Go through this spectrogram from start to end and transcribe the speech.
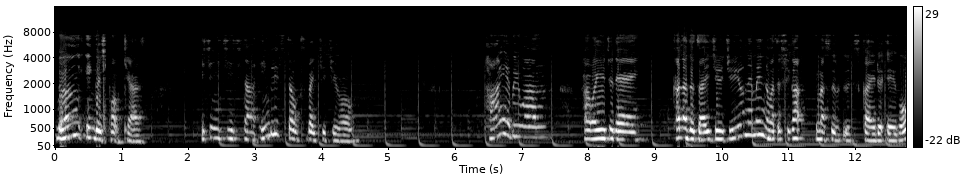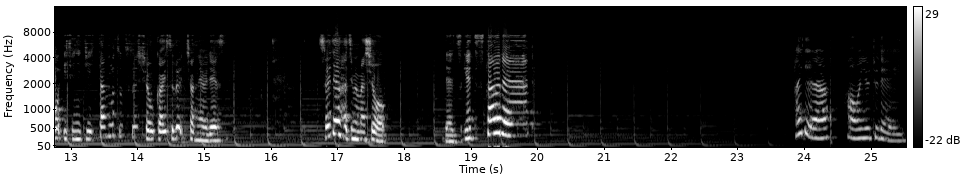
Learn English Podcast 一日一単 English Talks by Chichiro Hi everyone! How are you today? カナダ在住14年目の私が今すぐ使える英語を一日一単語ずつ紹介するチャンネルです。それでは始めましょう。Let's get started! Hi there! How are you today?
